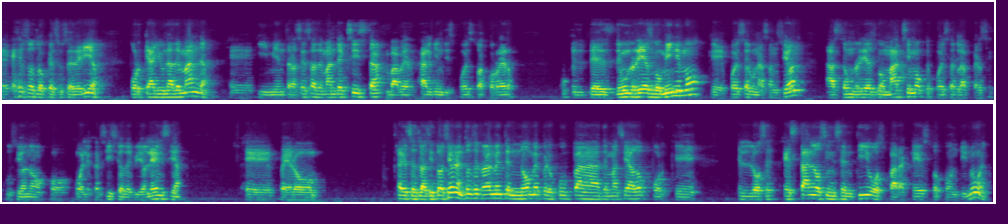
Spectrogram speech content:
Eh, eso es lo que sucedería porque hay una demanda eh, y mientras esa demanda exista, va a haber alguien dispuesto a correr desde un riesgo mínimo, que puede ser una sanción, hasta un riesgo máximo, que puede ser la persecución o, el ejercicio de violencia. Eh, pero esa es la situación. Entonces realmente no me preocupa demasiado porque los, están los incentivos para que esto continúe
